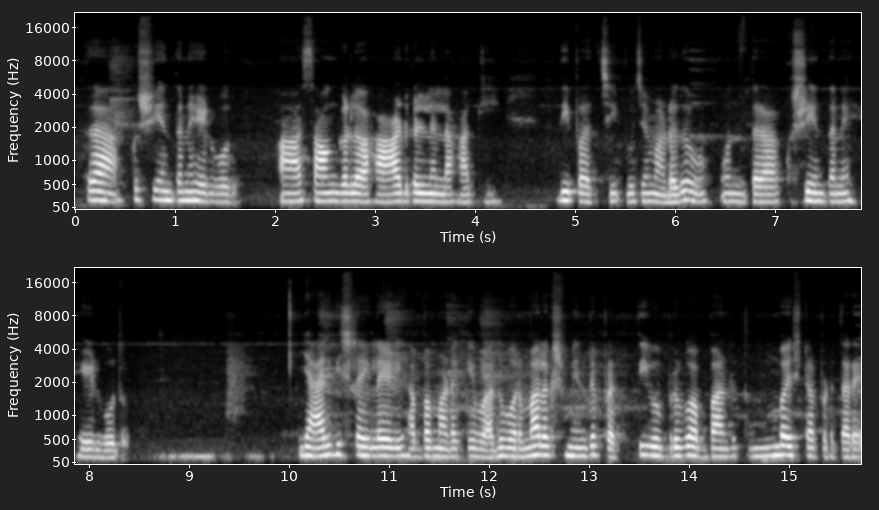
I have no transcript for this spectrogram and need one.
ಒಂಥರ ಖುಷಿ ಅಂತಲೇ ಹೇಳ್ಬೋದು. ಆ ಸಾಂಗ್ಗಳು ಹಾಡುಗಳನ್ನೆಲ್ಲ ಹಾಕಿ. ದೀಪ ಹಚ್ಚಿ ಪೂಜೆ ಮಾಡೋದು ಒಂಥರ ಖುಷಿ ಅಂತಲೇ ಹೇಳ್ಬೋದು. ಯಾರಿಗಿಷ್ಟ ಇಲ್ಲ ಹೇಳಿ ಹಬ್ಬ ಮಾಡೋಕ್ಕೆ. ಅದು ವರಮಹಾಲಕ್ಷ್ಮಿ ಅಂದರೆ ಪ್ರತಿಯೊಬ್ಬರಿಗೂ ಹಬ್ಬ ಅಂದರೆ ತುಂಬ ಇಷ್ಟಪಡ್ತಾರೆ.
